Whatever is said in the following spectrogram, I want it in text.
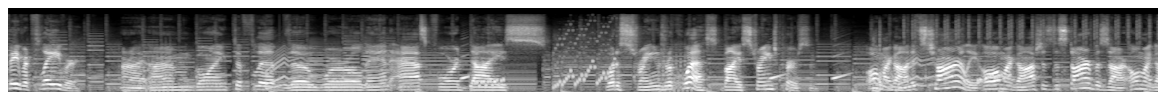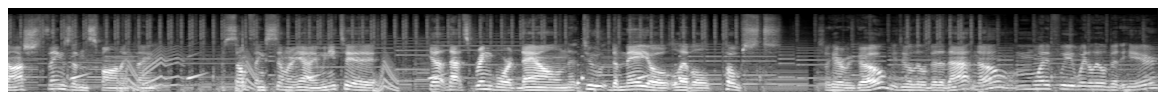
Favorite flavor. Alright, I'm going to flip the world and ask for dice. What a strange request by a strange person. Oh my god, it's Charlie. Oh my gosh, it's the Star Bazaar. Oh my gosh, things didn't spawn, I think. Something similar, yeah, and we need to get that springboard down to the Mayo level post. So here we go. We do a little bit of that. No? Mm, what if we wait a little bit here?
